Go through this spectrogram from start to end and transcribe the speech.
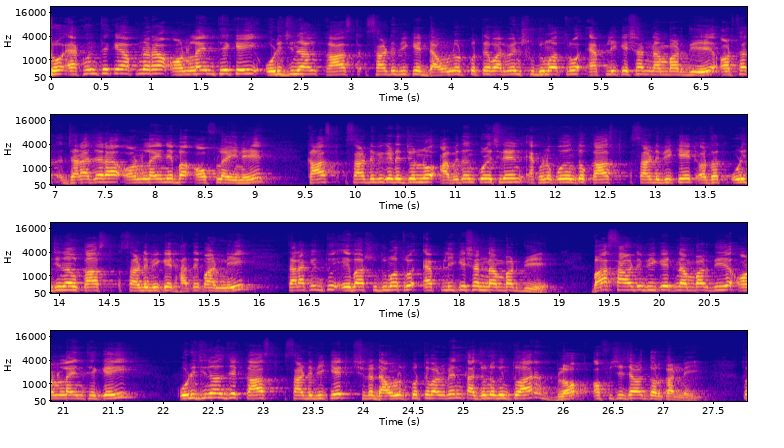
তো এখন থেকে আপনারা অনলাইন থেকেই অরিজিনাল কাস্ট সার্টিফিকেট ডাউনলোড করতে পারবেন শুধুমাত্র অ্যাপ্লিকেশন নাম্বার দিয়ে। অর্থাৎ যারা যারা অনলাইনে বা অফলাইনে কাস্ট সার্টিফিকেটের জন্য আবেদন করেছিলেন এখনও পর্যন্ত কাস্ট সার্টিফিকেট অর্থাৎ অরিজিনাল কাস্ট সার্টিফিকেট হাতে পাননি, তারা কিন্তু এবার শুধুমাত্র অ্যাপ্লিকেশন নাম্বার দিয়ে বা সার্টিফিকেট নাম্বার দিয়ে অনলাইন থেকেই অরিজিনাল যে কাস্ট সার্টিফিকেট সেটা ডাউনলোড করতে পারবেন, তার জন্য কিন্তু আর ব্লক অফিসে যাওয়ার দরকার নেই। তো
